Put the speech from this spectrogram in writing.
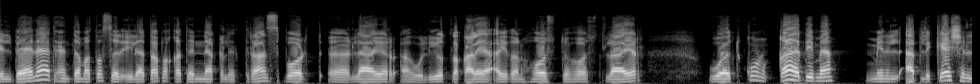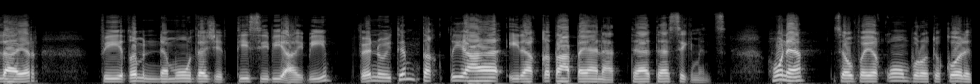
البيانات عندما تصل إلى طبقة النقل ال transport layer أو اللي يطلق عليها أيضا host to host layer وتكون قادمة من ال application layer في ضمن نموذج ال TCP/IP فإنه يتم تقطيعها إلى قطع بيانات Data Segments. هنا سوف يقوم بروتوكول ال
